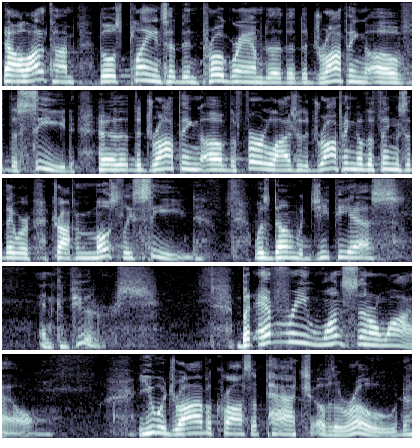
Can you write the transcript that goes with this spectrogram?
Now, a lot of times, those planes had been programmed, uh, the, the, dropping of the seed, uh, the, the dropping of the fertilizer, the dropping of the things that they were dropping, mostly seed, was done with GPS and computers. But every once in a while, you would drive across a patch of the road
